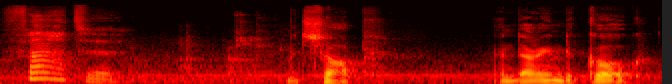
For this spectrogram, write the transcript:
Vaten. Met sap. En daarin de kook.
